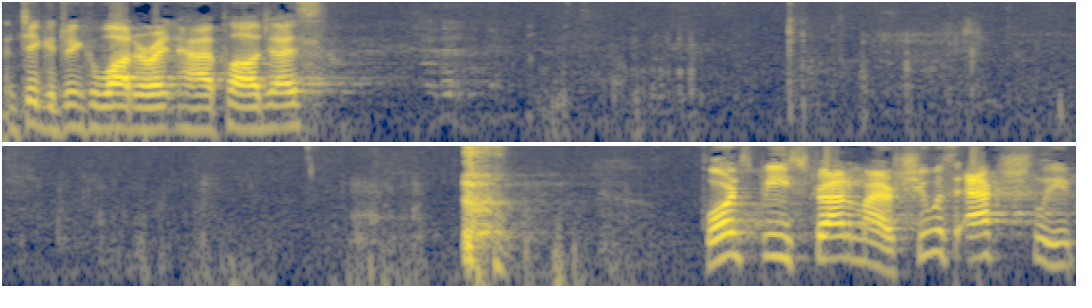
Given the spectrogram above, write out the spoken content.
And take a drink of water right now. I apologize. Florence B. Stratemeyer, she was actually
